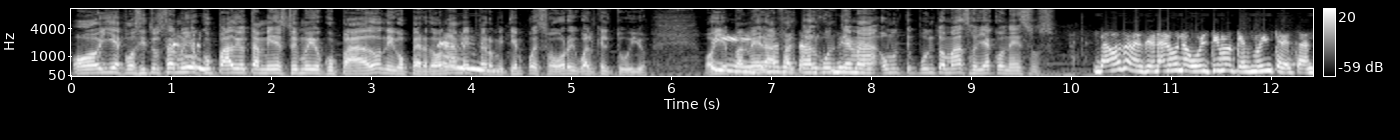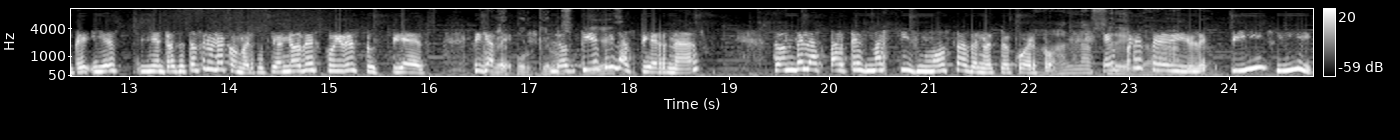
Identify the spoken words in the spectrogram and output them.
Oye, pues si tú estás muy ocupado, yo también estoy muy ocupado. Digo, perdóname, pero mi tiempo es oro, igual que el tuyo. Oye, Pamela, ¿faltó algún tema, un punto más o ya con esos? Vamos a mencionar uno último que es muy interesante y es, mientras estás en una conversación, no descuides tus pies. Fíjate, los, pies? y las piernas son de las partes más chismosas de nuestro cuerpo. es preferible, sí, sí,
